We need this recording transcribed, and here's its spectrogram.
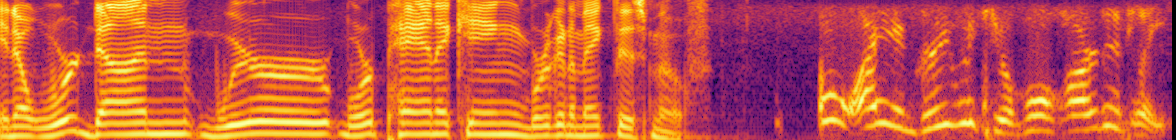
you know, we're done. We're we're panicking. We're going to make this move. Oh, I agree with you wholeheartedly.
